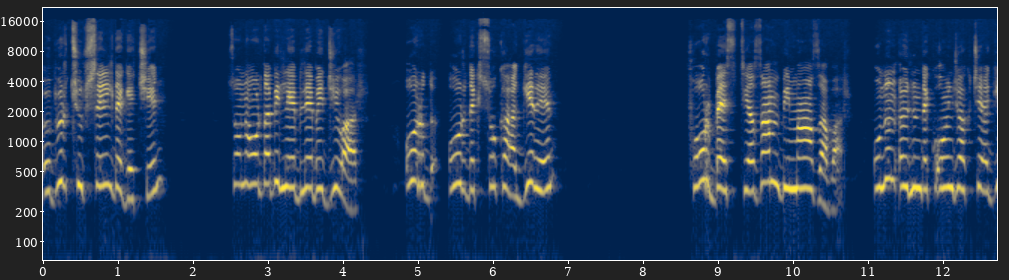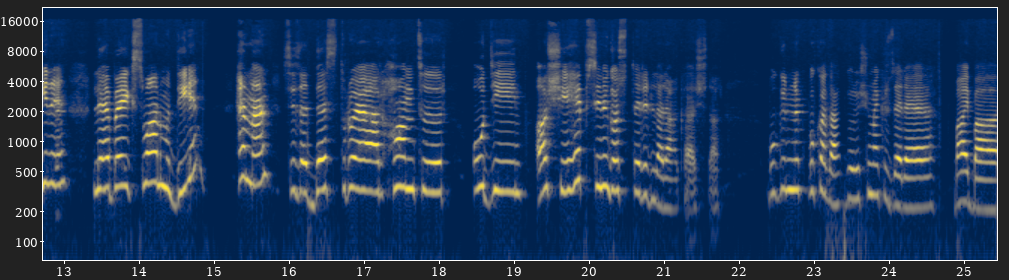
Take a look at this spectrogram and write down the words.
Öbür Türksel'i de geçin. Sonra orada bir leblebeci var. Orada oradaki sokağa girin. Forbest yazan bir mağaza var. Onun önündeki oyuncakçıya girin. LBX var mı deyin. Hemen size Destroyer, Hunter, Odin, Ashi hepsini gösterirler arkadaşlar. Bugünlük bu kadar. Görüşmek üzere. Bay bay.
